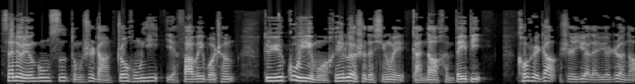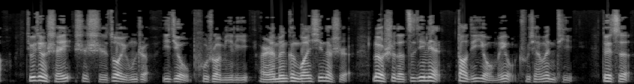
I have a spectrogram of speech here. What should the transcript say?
三六零公司董事长周鸿祎也发微博称，对于故意抹黑乐视的行为感到很卑鄙。口水仗是越来越热闹，究竟谁是始作俑者，依旧扑朔迷离。而人们更关心的是，乐视的资金链到底有没有出现问题？对此，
